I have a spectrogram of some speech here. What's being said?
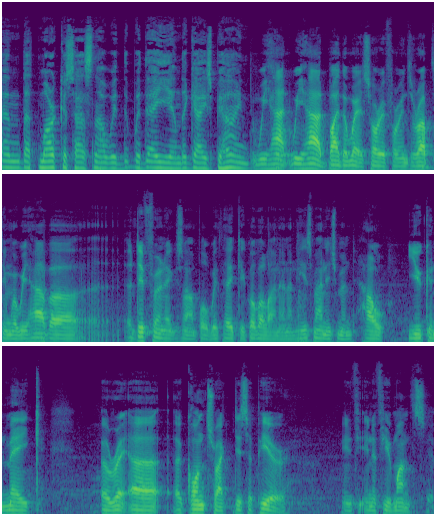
and that Marcus has now with with A and the guys behind. We had we had, by the way, sorry for interrupting, but we have a, a different example with Heikki Kovalainen and his management, how you can make a, uh, a contract disappear in, in a few months. Yeah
